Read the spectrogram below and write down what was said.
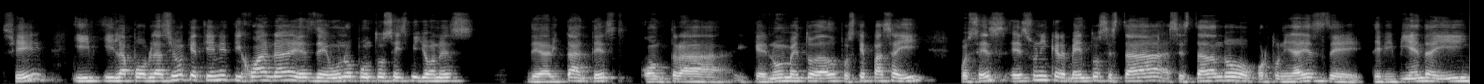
¿Sí? Y, y la población que tiene Tijuana es de 1.6 millones de habitantes contra que en un momento dado, pues, ¿qué pasa ahí? Pues es, es un incremento, se está, se está dando oportunidades de, vivienda ahí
